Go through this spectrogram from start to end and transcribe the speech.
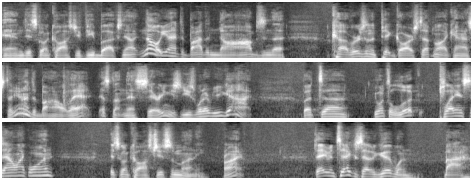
and it's going to cost you a few bucks. Now, no, you don't have to buy the knobs and the covers and the pick guard stuff and all that kind of stuff. You don't have to buy all that. That's not necessary. You just use whatever you got. But uh, you want to look, play, and sound like one it's going to cost you some money, right? Dave in Texas, have a good one. Bye.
